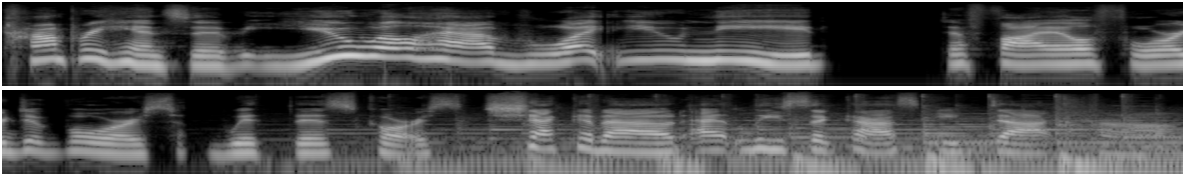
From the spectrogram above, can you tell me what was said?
comprehensive. You will have what you need to file for divorce with this course. Check it out at lesakoski.com.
